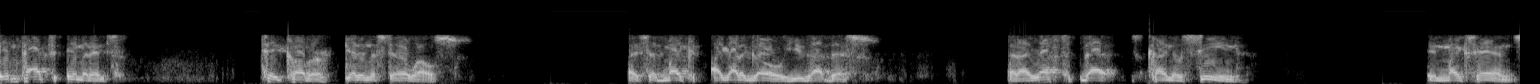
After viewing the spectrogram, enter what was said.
Impact imminent. Take cover. Get in the stairwells. I said, Mike, I got to go. You got this. And I left that kind of scene in Mike's hands,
